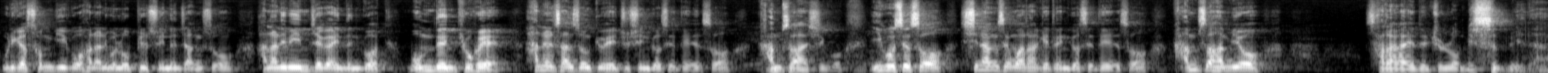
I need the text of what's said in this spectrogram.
우리가 섬기고 하나님을 높일 수 있는 장소 하나님의 임재가 있는 곳 몸된 교회 하늘 산성 교회 주신 것에 대해서 감사하시고 이곳에서 신앙생활하게 된 것에 대해서 감사하며 살아가야 될 줄로 믿습니다.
